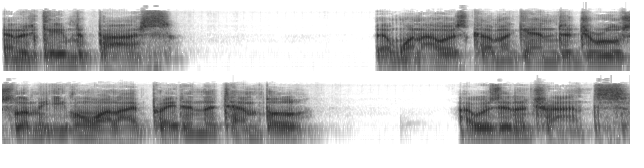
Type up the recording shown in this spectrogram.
And it came to pass, that when I was come again to Jerusalem, even while I prayed in the temple, I was in a trance,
